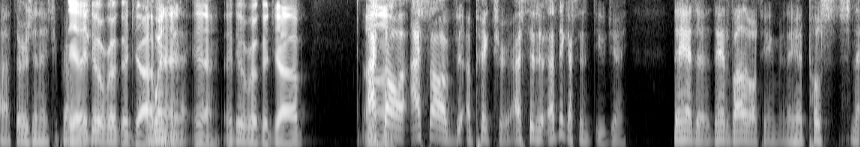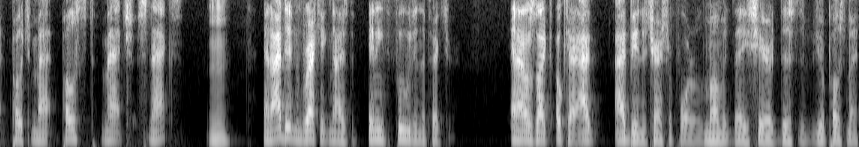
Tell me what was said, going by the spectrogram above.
uh, Thursday night, you probably Yeah, they should. do a real good job. Wednesday man. nights. Yeah, they do a real good job. I Um, saw I saw a, a picture. I sent it. I think I sent it to you, Jay. They had a they had a volleyball team and they had post sna- post mat post match snacks, mhm. and I didn't recognize the, any food in the picture, and I was like, okay, I I'd be in the transfer portal the moment they shared this is your postman.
